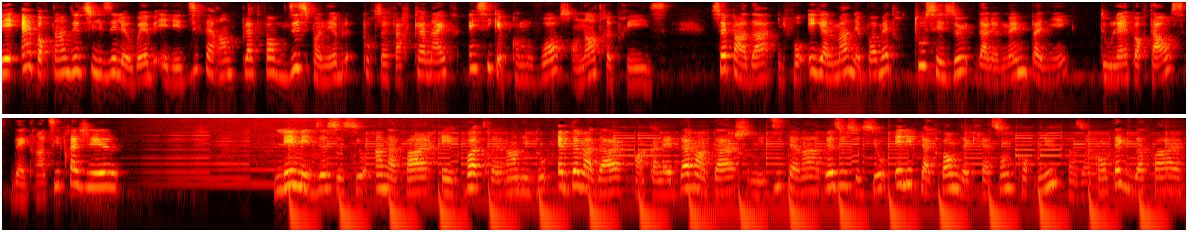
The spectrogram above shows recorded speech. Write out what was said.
est important d'utiliser le web et les différentes plateformes disponibles pour se faire connaître ainsi que promouvoir son entreprise. Cependant, il faut également ne pas mettre tous ses œufs dans le même panier, d'où l'importance d'être antifragile. Les médias sociaux en affaires est votre rendez-vous hebdomadaire pour en connaître davantage sur les différents réseaux sociaux et les plateformes de création de contenu dans un contexte d'affaires.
